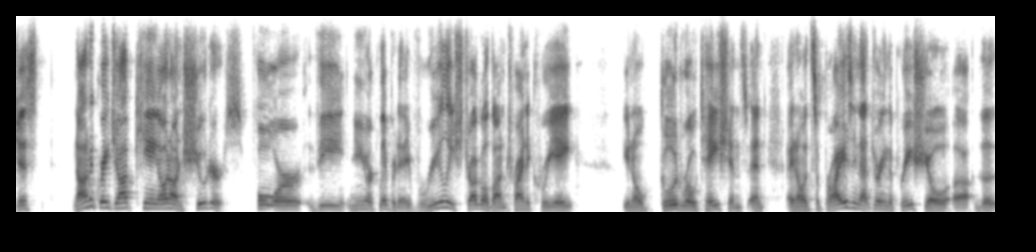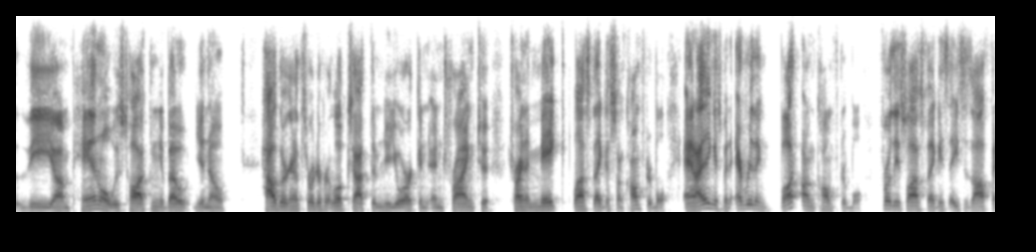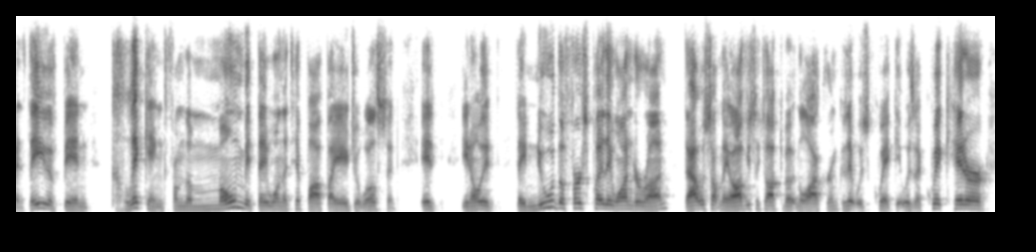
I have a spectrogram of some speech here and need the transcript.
just not a great job keying out on shooters for the New York Liberty. They've really struggled on trying to create, you know, good rotations. And you know, it's surprising that during the pre-show, uh, the the um, panel was talking about, you know, how they're going to throw different looks at them, New York, and, and trying to trying to make Las Vegas uncomfortable. And I think it's been everything but uncomfortable for this Las Vegas Aces offense. They have been clicking from the moment they won the tip off by A'ja Wilson. It you know it they knew the first play they wanted to run. That was something they obviously talked about in the locker room because it was quick. It was a quick hitter,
